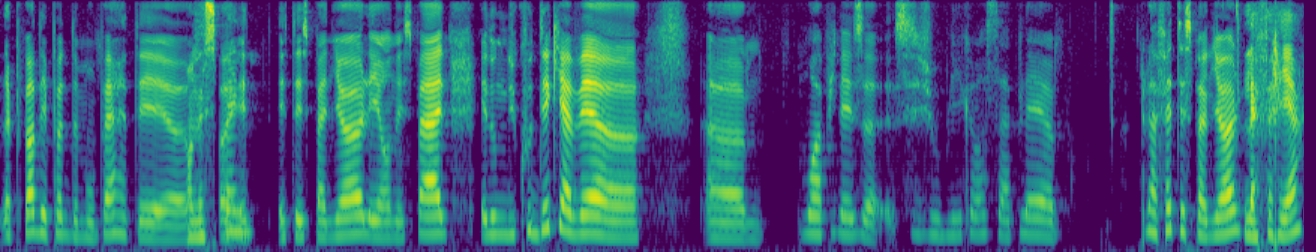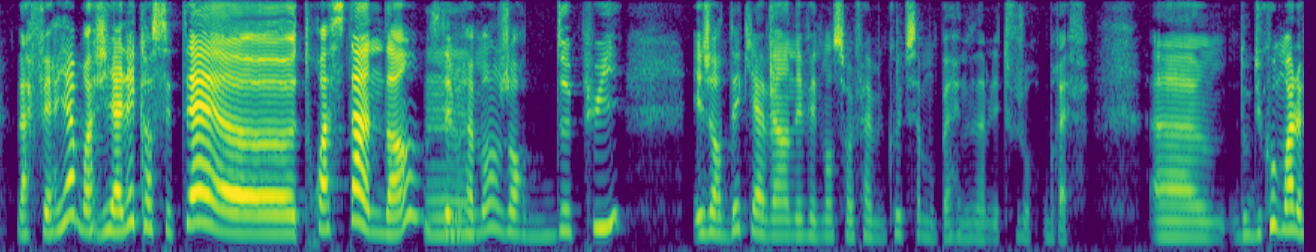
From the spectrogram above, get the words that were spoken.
la plupart des potes de mon père étaient, euh, En Espagne. étaient espagnols et en Espagne. Et donc, du coup, dès qu'il y avait. Moi, punaise, euh, j'ai oublié comment ça s'appelait. euh, la fête espagnole. La feria La feria, moi j'y allais quand c'était euh, trois stands. Hein. C'était Mhm. vraiment genre depuis. Et genre dès qu'il y avait un événement sur le flamenco, tout ça, mon père il nous amenait toujours. Bref. Euh, donc du coup, moi, le-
